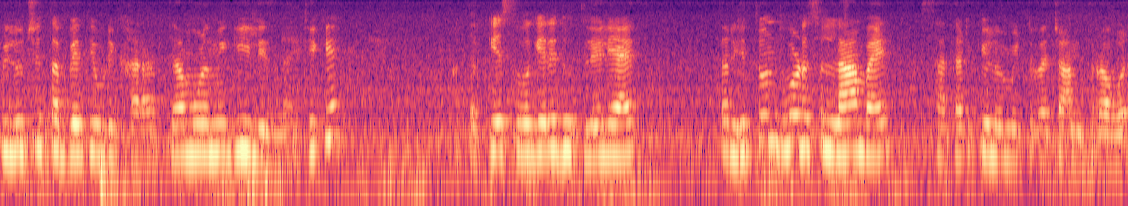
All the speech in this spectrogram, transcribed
पिलूची तब्येत एवढी खराब त्यामुळे मी गेलीच नाही ठीक आहे? आता केस वगैरे धुतलेले आहेत. तर इथून थोडंसं लांब आहे सात आठ किलोमीटरच्या अंतरावर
